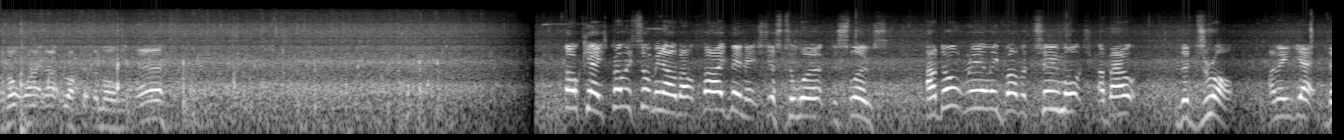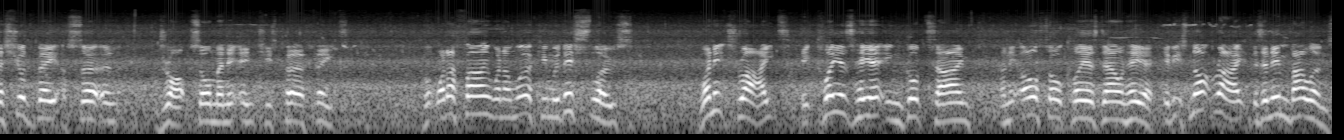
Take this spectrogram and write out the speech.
I don't like that rock at the moment there. Okay, it's probably took me now about five minutes just to work the sluice. I don't really bother too much about the drop I mean, yeah, there should be a certain drop, so many inches per feet. But what I find when I'm working with this sluice, when it's right, it clears here in good time, and it also clears down here. If it's not right, there's an imbalance.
